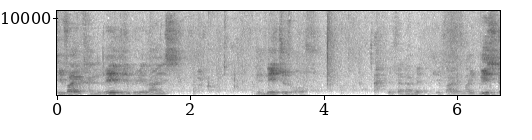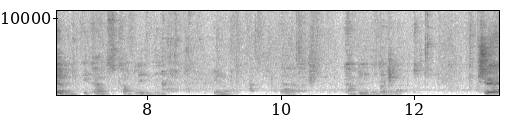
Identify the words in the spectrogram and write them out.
if I can really realize the nature of if I, my wisdom becomes completely, you know, uh, completely developed. Če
